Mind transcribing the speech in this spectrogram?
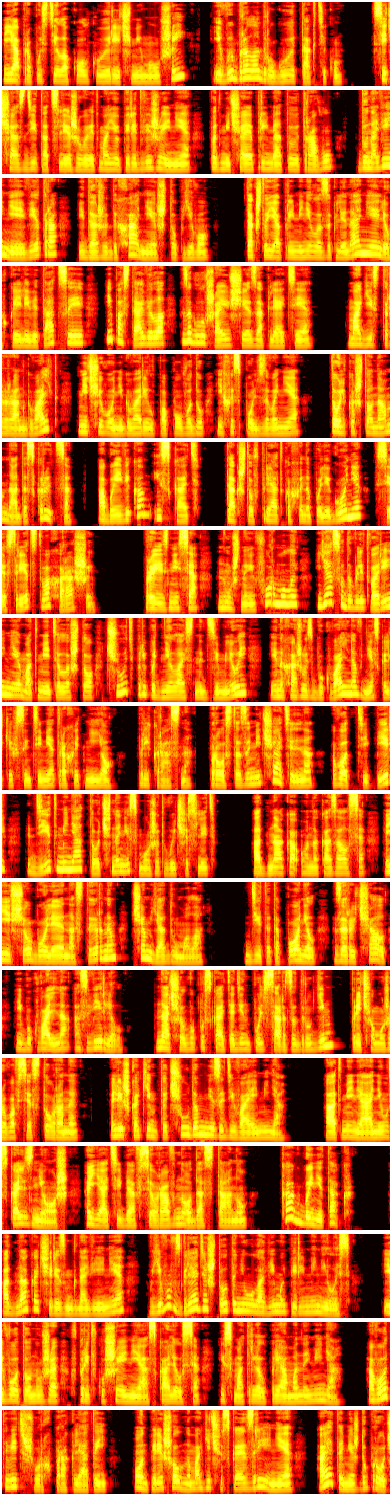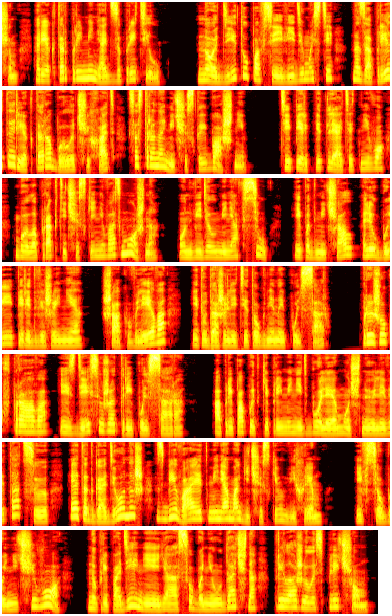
Я пропустила колкую речь мимо ушей и выбрала другую тактику. Сейчас Дит отслеживает мое передвижение, подмечая примятую траву, дуновение ветра и даже дыхание, чтоб его. Так что я применила заклинание легкой левитации и поставила заглушающее заклятие. Магистр Рангвальд ничего не говорил по поводу их использования, только что нам надо скрыться, а боевикам искать, так что в прятках и на полигоне все средства хороши. Произнеся нужные формулы, я с удовлетворением отметила, что чуть приподнялась над землей и нахожусь буквально в нескольких сантиметрах от нее. Прекрасно, просто замечательно. Вот теперь Дид меня точно не сможет вычислить. Однако он оказался еще более настырным, чем я думала. Дид это понял, зарычал и буквально озверел. Начал выпускать один пульсар за другим, причем уже во все стороны, лишь каким-то чудом не задевая меня. «От меня не ускользнешь, я тебя все равно достану». Как бы не так. Однако через мгновение в его взгляде что-то неуловимо переменилось, и вот он уже в предвкушении оскалился и смотрел прямо на меня. А вот ведь шурх проклятый. Он перешел на магическое зрение, а это, между прочим, ректор применять запретил. Но Диту, по всей видимости, на запреты ректора было чихать с астрономической башни. Теперь петлять от него было практически невозможно. Он видел меня всю и подмечал любые передвижения. Шаг влево, и туда же летит огненный пульсар. Прыжок вправо, и здесь уже три пульсара. А при попытке применить более мощную левитацию этот гаденыш сбивает меня магическим вихрем. И все бы ничего — но при падении я особо неудачно приложилась плечом.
